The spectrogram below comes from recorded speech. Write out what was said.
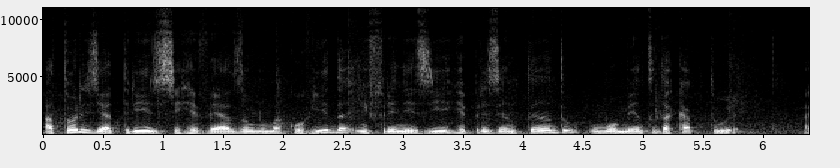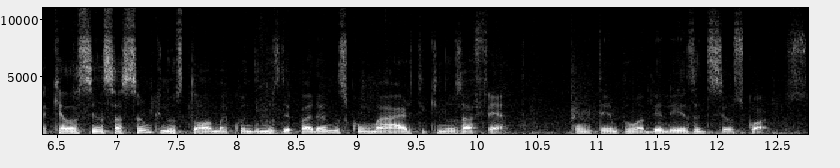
Atores e atrizes se revezam numa corrida em frenesi representando o momento da captura, aquela sensação que nos toma quando nos deparamos com uma arte que nos afeta, contemplam a beleza de seus corpos.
